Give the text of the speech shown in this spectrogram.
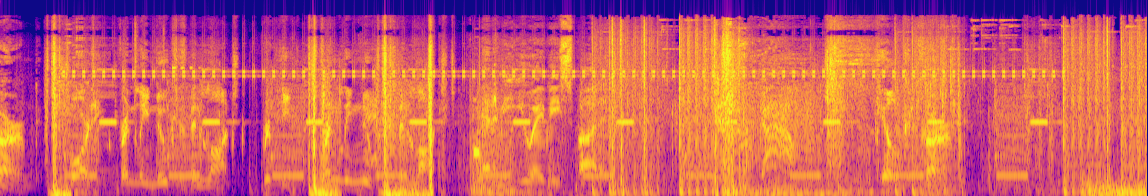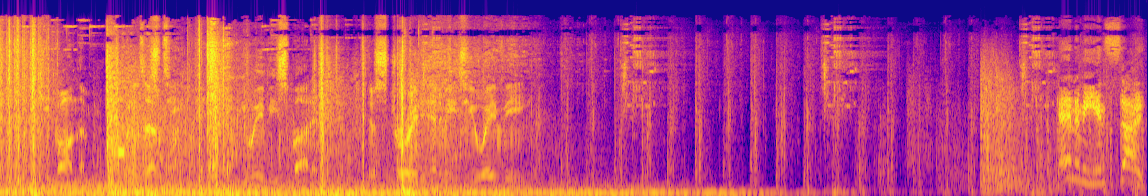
Confirmed. Warning, friendly nuke has been launched. Repeat, friendly nuke has been launched. Enemy UAV spotted. Down! Kill confirmed. Keep on them. What's up, team? Enemy UAV spotted. Destroyed enemy's UAV. Enemy inside!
